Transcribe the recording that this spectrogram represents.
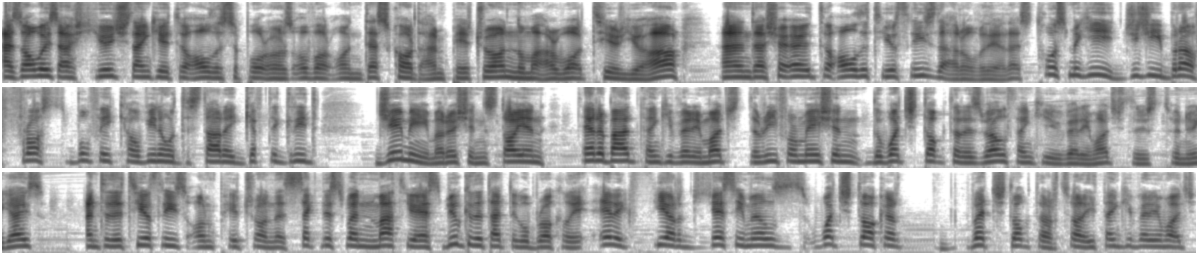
As always, a huge thank you to all the supporters over on Discord and Patreon, no matter what tier you are. And a shout out to all the tier 3s that are over there. That's Toast McGee, Gigi Bruh, Frost, Buffy, Calvino, Destari, Gifted Greed, Jamie, Marushin, Stoyan, Terabad, thank you very much. The Reformation, The Witch Doctor as well, thank you very much. Those two new guys. And to the tier 3s on Patreon, that's Sickness Win, Matthew S, Bilka the Tactical Broccoli, Eric Fear, Jesse Mills, Witch Doctor, Witch Doctor, sorry, thank you very much.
